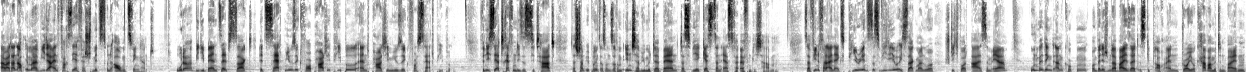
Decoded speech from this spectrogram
aber dann auch immer wieder einfach sehr verschmitzt und augenzwinkernd. Oder wie die Band selbst sagt, It's sad music for party people and party music for sad people. Finde ich sehr treffend, dieses Zitat. Das stammt übrigens aus unserem Interview mit der Band, das wir gestern erst veröffentlicht haben. Ist auf jeden Fall eine Experience, das Video. Ich sag mal nur Stichwort ASMR. Unbedingt angucken und wenn ihr schon dabei seid, es gibt auch ein Draw Your Cover mit den beiden,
